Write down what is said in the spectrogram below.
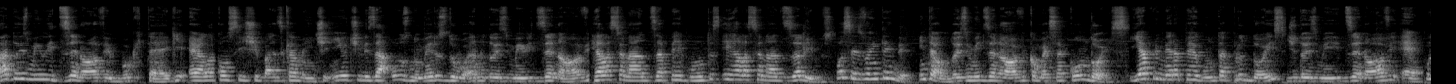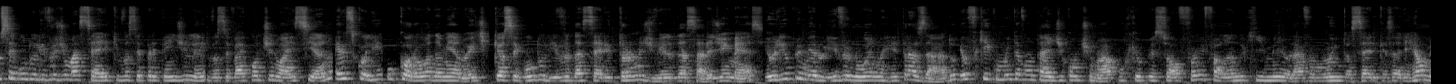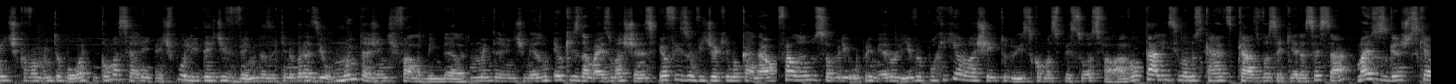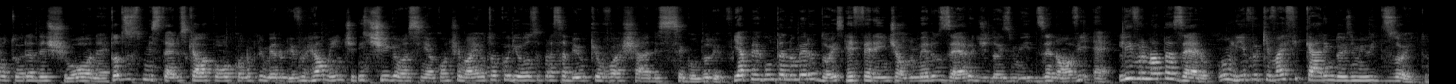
A 2019 Book Tag, ela consiste basicamente em utilizar os números do ano 2019 relacionados a perguntas e relacionados a livros. Vocês vão entender. Então, 2019 começa com 2. E a primeira pergunta pro 2 de 2019 é: o segundo livro de uma série que você pretende ler, que você vai continuar esse ano. Eu escolhi O Coroa da Meia-Noite, que é o segundo livro da série Trono de Vidro da Sarah J. Maas. Eu li o primeiro livro no ano retrasado. Eu fiquei com muita vontade de continuar porque o pessoal foi me falando que melhorava muito a série, que a série realmente ficava muito boa. E como a série é tipo líder de vendas aqui no Brasil, muita gente fala bem dela, muita gente mesmo, eu quis dar mais uma chance. Eu fiz um vídeo aqui no canal falando sobre o primeiro livro, por que, que eu não achei tudo isso como as pessoas falavam. Tá ali em cima nos cards caso você queira acessar. Mas os ganchos que a autora deixou, né, todos os mistérios que ela colocou no primeiro livro realmente instigam assim a continuar e eu tô curioso para saber o que eu vou achar desse segundo livro. E a pergunta número 2, referente ao número 0 de 2019 é: Livro nota 0, um livro que vai ficar em 2018.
